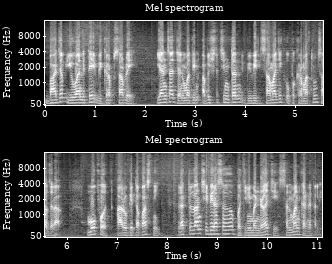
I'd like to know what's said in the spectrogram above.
भाजप युवा नेते विक्रम साबळे यांचा जन्मदिन अभिष्टचिंतन विविध सामाजिक उपक्रमातून साजरा. मोफत आरोग्य तपासणी रक्तदान शिबिरासह भजनी मंडळाचे सन्मान करण्यात आले.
